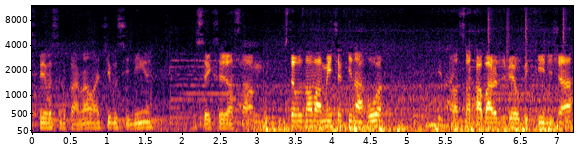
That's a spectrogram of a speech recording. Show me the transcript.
Inscreva-se no canal, ative o sininho. Eu sei que vocês já sabem. Estamos novamente aqui na rua. Elas acabaram de ver o biquíni já.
